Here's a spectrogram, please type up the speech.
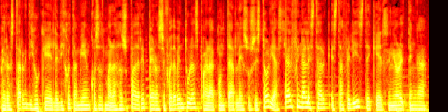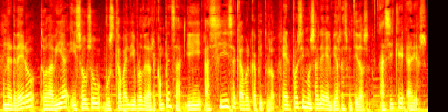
pero Stark dijo que le dijo también cosas malas a su padre, pero se fue de aventuras para contarle sus historias. Y al final Stark está feliz de que el señor tenga un heredero todavía y Soso buscaba el libro de la recompensa. Y así se acabó el capítulo. El próximo sale el viernes 22. Así que adiós.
